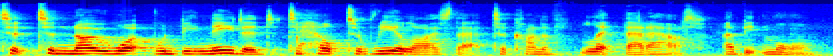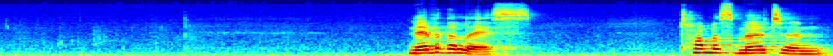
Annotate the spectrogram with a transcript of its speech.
to, to know what would be needed to help to realize that, to kind of let that out a bit more. Nevertheless, Thomas Merton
